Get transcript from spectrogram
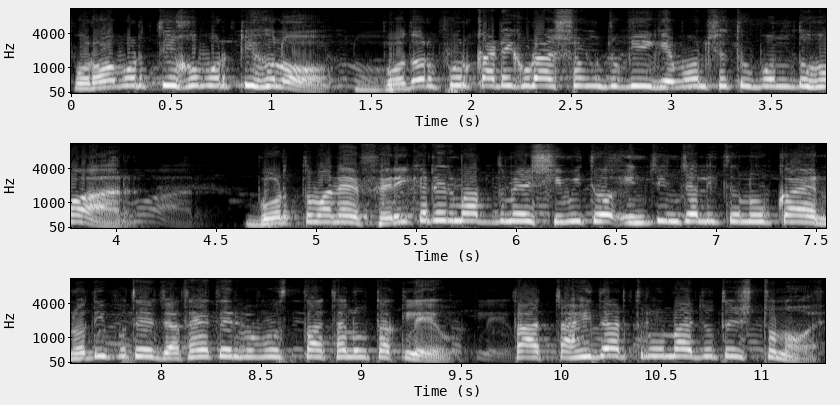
পরবর্তী খবরটি হলো, বদরপুর কাটিগুড়া সংযোগী গেমন সেতু বন্ধ হওয়ার। বর্তমানে ফেরিকাটের মাধ্যমে সীমিত ইঞ্জিন চালিত নৌকায় নদীপথে যাতায়াতের ব্যবস্থা চালু থাকলেও তা চাহিদার তুলনায় যথেষ্ট নয়।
